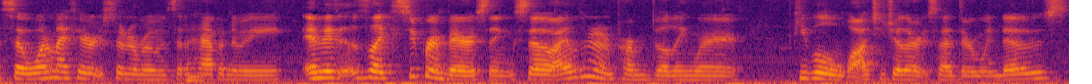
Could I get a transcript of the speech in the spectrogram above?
So one of my favorite stoner moments that happened to me, and it was like super embarrassing. So I live in an apartment building where people watch each other outside their windows,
